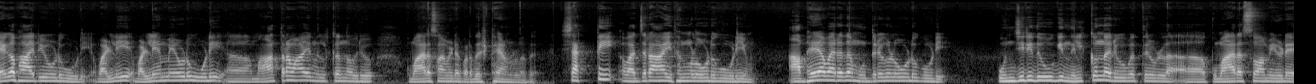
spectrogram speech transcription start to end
ഏകഭാര്യയോടുകൂടി വള്ളി വള്ളിയമ്മയോടുകൂടി മാത്രമായി നിൽക്കുന്ന ഒരു കുമാരസ്വാമിയുടെ പ്രതിഷ്ഠയാണുള്ളത്. ശക്തി വജ്രായുധങ്ങളോടുകൂടിയും അഭയവരത മുദ്രകളോടുകൂടി പുഞ്ചിരി തൂകി നിൽക്കുന്ന രൂപത്തിലുള്ള കുമാരസ്വാമിയുടെ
